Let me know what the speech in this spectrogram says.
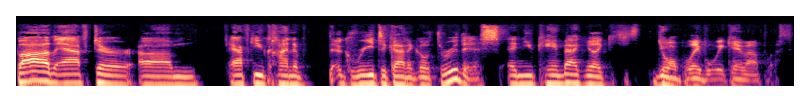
bob after um after you kind of agreed to kind of go through this and you came back and you're like you won't believe what we came up with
